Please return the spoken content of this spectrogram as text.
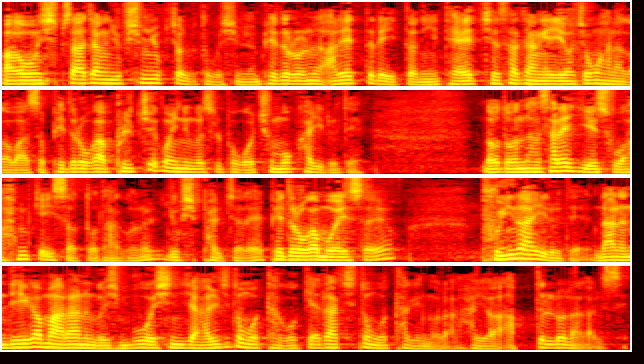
마가복음 14장 66절부터 보시면 베드로는 아랫뜰에 있더니 대제사장의 여종 하나가 와서 베드로가 불 쬐고 있는 것을 보고 주목하이르되 너도 나사렛 예수와 함께 있었도다 하거늘 68절에 베드로가 뭐 했어요? 부인하 이르되 나는 네가 말하는 것이 무엇인지 알지도 못하고 깨닫지도 못하겠노라 하여 앞들로 나갈세.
